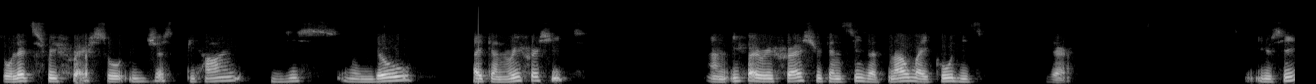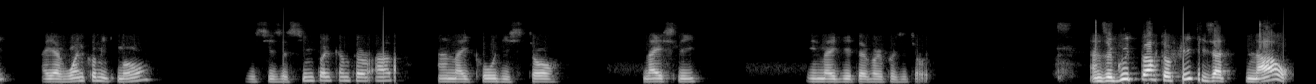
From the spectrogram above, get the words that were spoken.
So let's refresh. So it's just behind this window. I can refresh it. And if I refresh, you can see that now my code is there. You see, I have one commit more. This is a simple counter app, and my code is stored nicely in my GitHub repository. And the good part of it is that now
